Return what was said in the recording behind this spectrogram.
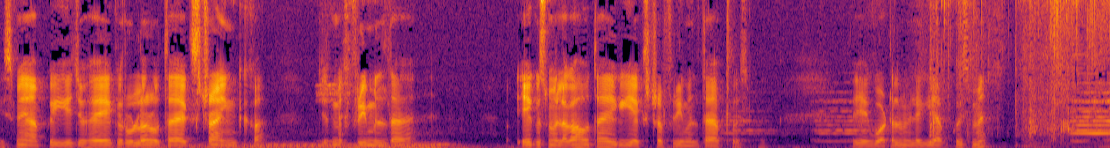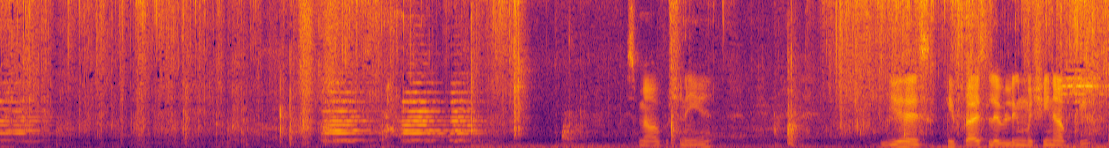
इसमें आपका ये जो है एक रोलर होता है एक्स्ट्रा इंक का, जिसमें फ्री मिलता है। एक उसमें लगा होता है, एक ये एक्स्ट्रा फ्री मिलता है आपको इसमें। तो ये एक बॉटल मिलेगी आपको इसमें। इसमें और कुछ नहीं है। ये है इसकी प्राइस लेवलिंग मशीन आपकी।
